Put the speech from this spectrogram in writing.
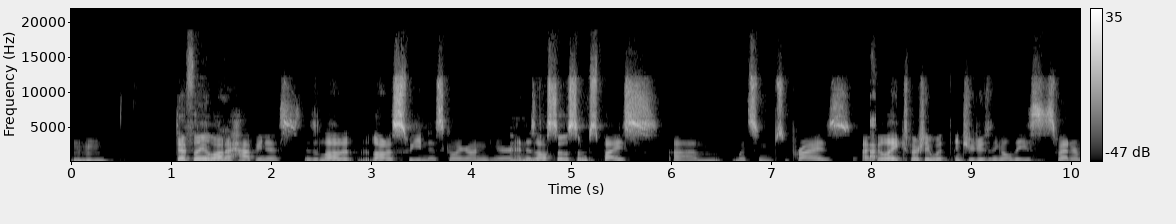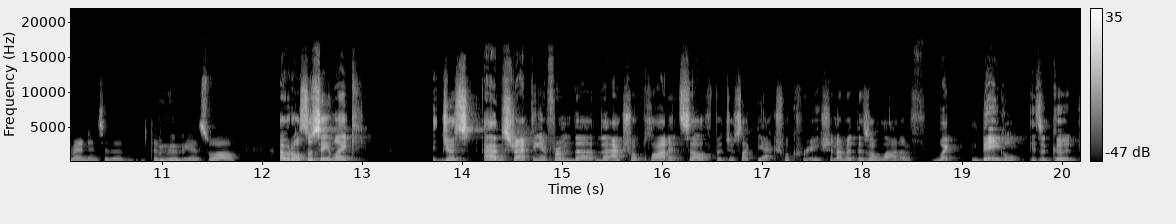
hmm Definitely a lot of happiness. There's a lot of lot of sweetness going on in here, and there's also some spice um, with some surprise. I I- feel like, especially with introducing all these Spider-Men into the the Mhm. movie as well. I would also say like just abstracting it from the the actual plot itself, but just like the actual creation of it. There's a lot of like Bagel is a good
